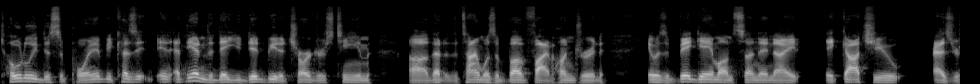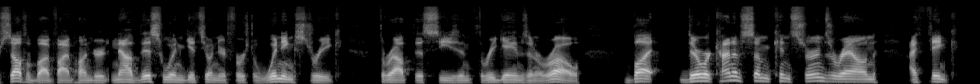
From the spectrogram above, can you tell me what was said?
totally disappointed because it, it, at the end of the day, you did beat a Chargers team uh, that at the time was above 500. It was a big game on Sunday night. It got you as yourself above 500. Now this win gets you on your first winning streak throughout this season, three games in a row. But there were kind of some concerns around, I think,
